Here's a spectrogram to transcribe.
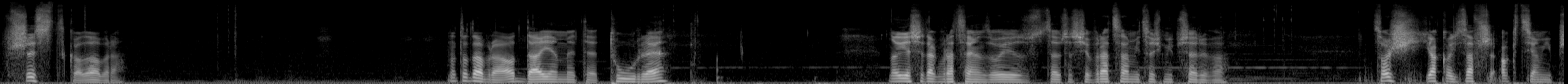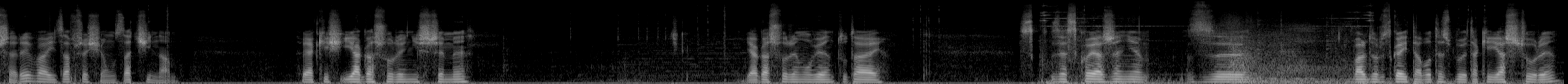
Wszystko, dobra. No to dobra, oddajemy tę turę. No i jeszcze tak wracając, o Jezus, cały czas się wracam i coś mi przerywa. Coś, jakoś zawsze akcja mi przerywa i zawsze się zacinam. Tu jakieś jagaszury niszczymy. Jagaszury mówię tutaj ze skojarzeniem z Baldur's Gate'a, bo też były takie jaszczury.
